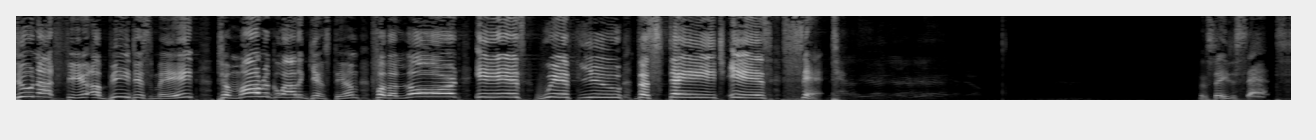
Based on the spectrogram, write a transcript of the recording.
Do not fear or be dismayed. Tomorrow go out against them, for the Lord is with you. The stage is set. But the stage is set,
